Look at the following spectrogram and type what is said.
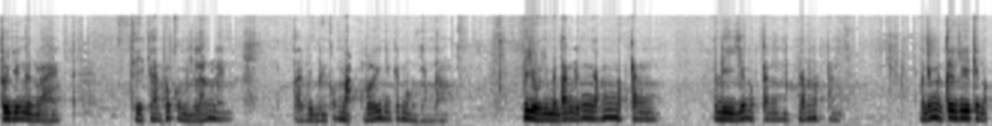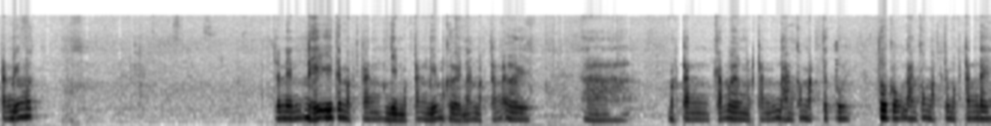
Tư duy ngừng lại thì cái hạnh phúc của mình lớn lên. Tại vì mình có mặt với những cái màu nhiệm đó ví dụ như mình đang đứng ngắm mặt trăng đi dưới mặt trăng ngắm mặt trăng. Mà nếu mình tư duy thì mặt trăng biến mất. Cho nên để ý tới mặt trăng nhìn mặt trăng mỉm cười nói mặt trăng ơi à, mặt trăng cảm ơn mặt trăng đang có mặt cho tôi. Tôi cũng đang có mặt cho mặt trăng đây.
